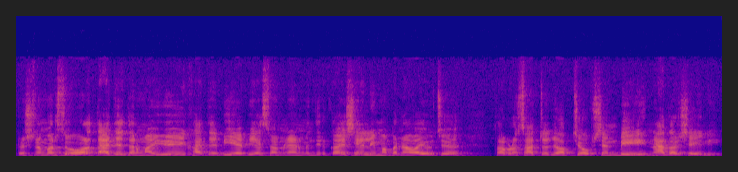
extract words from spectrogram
પ્રશ્ન નંબર સોળ, તાજેતરમાં યુએઈ ખાતે બીએપીએસ સ્વામિનારાયણ મંદિર કઈ શૈલીમાં બનાવાયું છે? તો આપણો સાચો જવાબ છે ઓપ્શન બી, નાગર શૈલી.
